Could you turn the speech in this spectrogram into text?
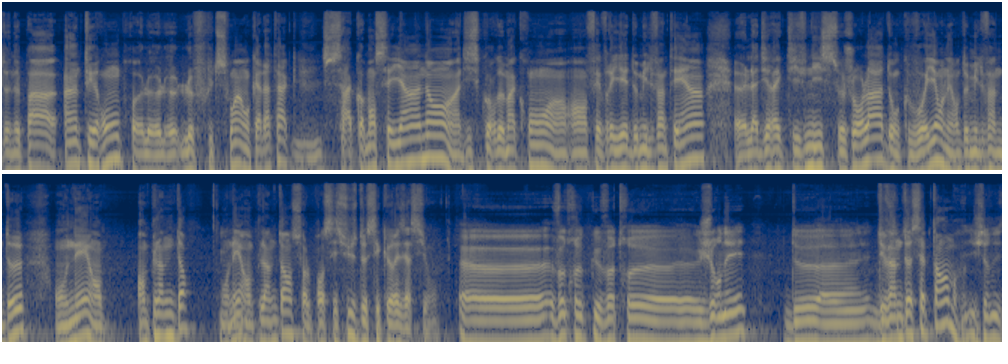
de ne pas interrompre le, le, le flux de soins en cas d'attaque. Mmh. Ça a commencé il y a un an, un discours de Macron en, en février 2021, la directive Nice ce jour-là. Donc vous voyez, on est en 2022, on est en, en plein dedans. On est en plein dedans sur le processus de sécurisation. Euh, votre votre journée de euh, du 22 septembre. Du 22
